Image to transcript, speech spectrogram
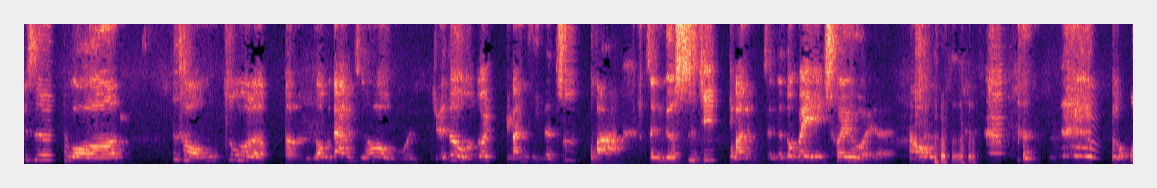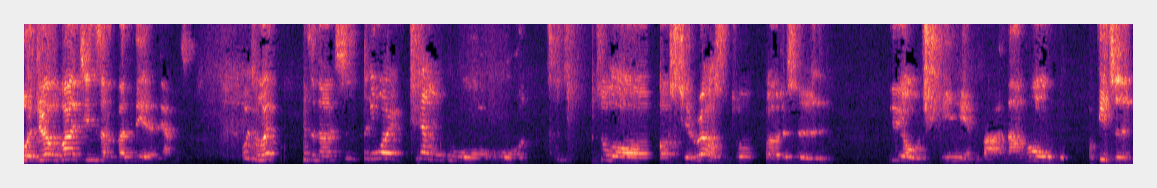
就是我自从做了呃 lockdown 之后，我觉得我对软体的做法，整个世界观整个都被摧毁了。然后 我觉得我快精神分裂了这样子。为什么会这样子呢？是因为像我我自己做写 Rails 做了就是六七年吧，然后我一直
